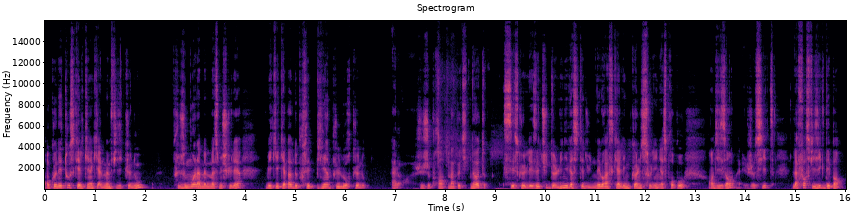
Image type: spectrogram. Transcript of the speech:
On connaît tous quelqu'un qui a le même physique que nous, plus ou moins la même masse musculaire, mais qui est capable de pousser bien plus lourd que nous. Alors, juste je prends ma petite note, c'est ce que les études de l'Université du Nebraska Lincoln soulignent à ce propos, en disant, je cite, La force physique dépend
